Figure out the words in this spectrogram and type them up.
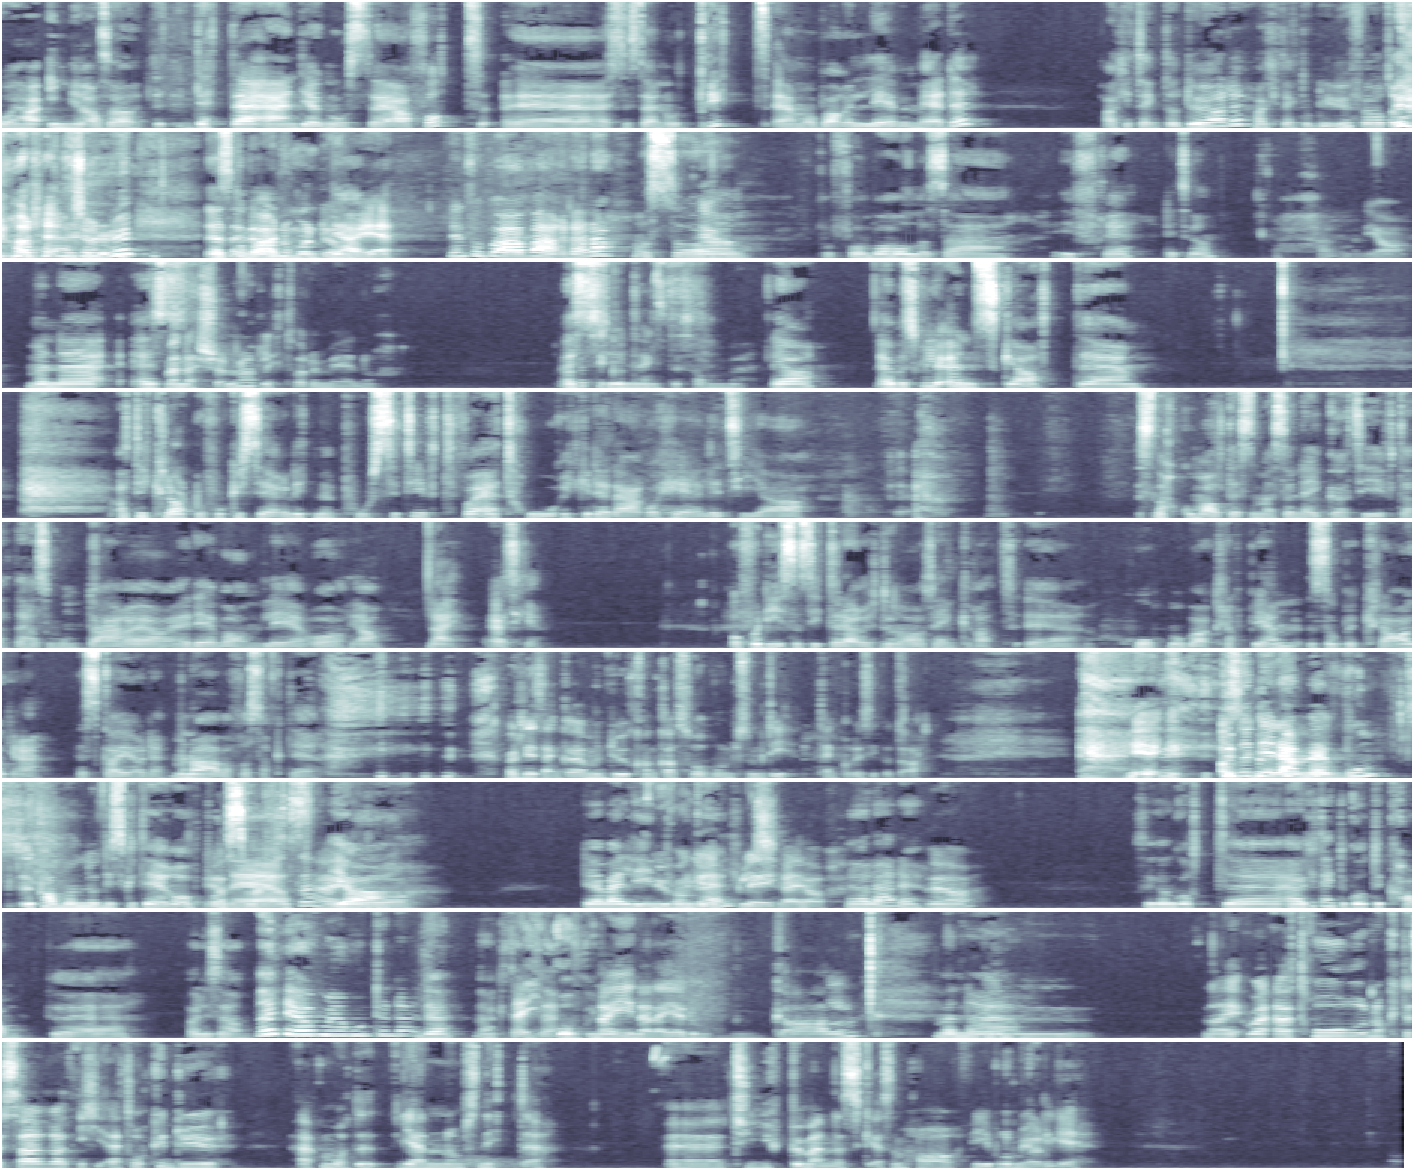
Og jeg har ingen Altså, dette er en diagnose jeg har fått. Eh, jeg syns det er noe dritt. Jeg må bare leve med det. Jeg har ikke tenkt å dø av det. Jeg har ikke tenkt å bli uføretrygd av det. Skjønner du? Det er jo noe man dør Ja. med. Den får bare være der, da. Og så Ja. får man bare holde seg i fred litt. Grann. Å, hermen, ja. Men eh, jeg, Men jeg skjønner litt hva du mener. Jeg Jeg sikkert syns- tenkt det samme. Ja. Jeg skulle ønske at eh, At de klarte å fokusere litt mer positivt. For jeg tror ikke det der å hele tida eh, snakke om alt det som er så negativt, at jeg har så vondt der, ja, er det vanlig, og ja. Nei, jeg vet ikke. Og for de som sitter der ute nå og tenker at eh, hun må bare klappe igjen, så beklager jeg. Jeg skal gjøre det. Men nå har jeg i hvert fall sagt det. Kanskje de tenker ja, men du kan ikke ha så vondt som de, tenker du sikkert da. Altså, det der med vondt kan man jo diskutere opp og Ja, ned. smerte Altså, er ja, jo det er veldig individuelt. greier. Ja, det er det. Ja. Så jeg kan godt eh, Jeg har ikke tenkt å gå til kamp eh, og liksom Nei, jeg har mer vondt enn det. Det jeg har ikke tenkt det. Nei, nei, nei, nei, er du galen? Men, eh, Men Nei, men jeg tror nok dessverre at ikke Jeg tror ikke du er på en måte gjennomsnittet eh, type menneske som har fibromyalgi.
